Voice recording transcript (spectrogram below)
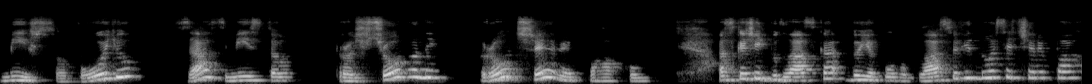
між собою за змістом. Про що вони? Про черепаху. А скажіть, будь ласка, до якого класу відносять черепах?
